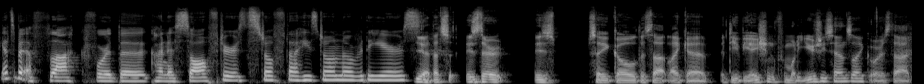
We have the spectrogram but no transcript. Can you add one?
gets a bit of flack for the kind of softer stuff that he's done over the years. yeah, that's is there is say Gold is that like a, a deviation from what he usually sounds like, or is that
